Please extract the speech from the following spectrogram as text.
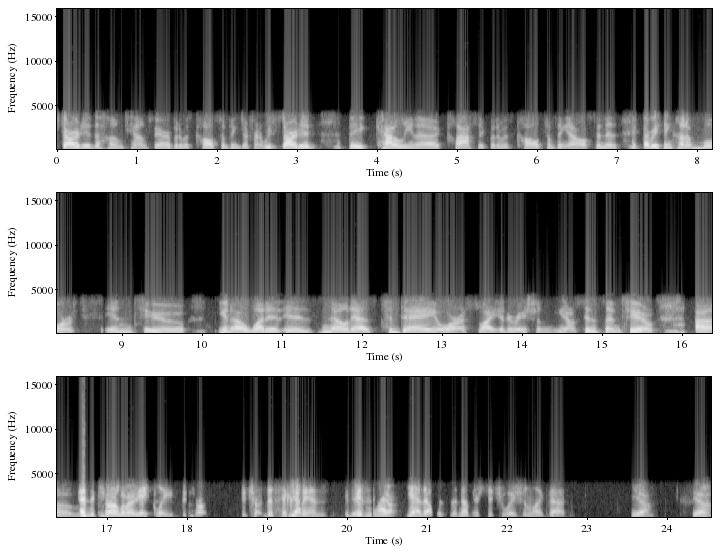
started the hometown fair, but it was called something different. We started the Catalina Classic, but it was called something else, and then everything kind of morphs into you know what it is known as today, or a slight iteration, you know, since then too. Um, and the Charles Saikley, the, the, the six yeah, man, yeah, didn't have, yeah. yeah, that was another situation like that. Yeah, yeah,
